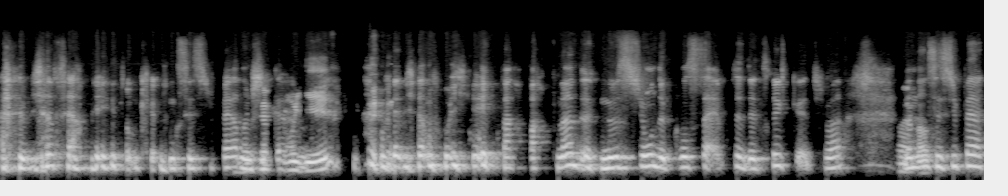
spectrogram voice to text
bien fermé, donc donc c'est super. Donc bien brouillé, bien brouillé par, par plein de notions, de concepts, de trucs, tu vois. Non, non, c'est super.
